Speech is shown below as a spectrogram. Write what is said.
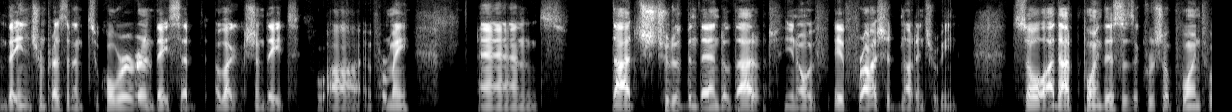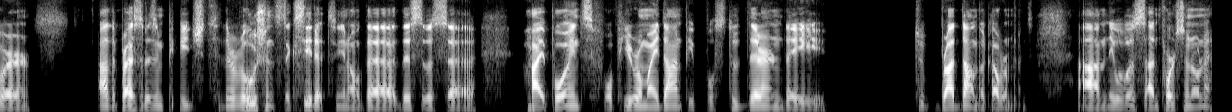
The interim president took over, and they set election date uh, for May, and that should have been the end of that, you know, if, if Russia had not intervene. So at that point, this is a crucial point where uh, the president is impeached. The revolution succeeded. You know, the this was a high point of Euromaidan. People stood there and they to brought down the government. Um, it was unfortunately only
